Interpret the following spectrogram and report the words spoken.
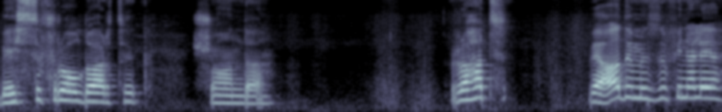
Beş sıfır oldu artık şu anda. Rahat ve adımızı finale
